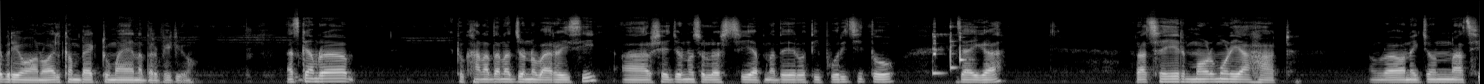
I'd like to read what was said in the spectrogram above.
everyone welcome back to my another video আজকে আমরা একটু খানা দানার জন্য বার হয়েছি, আর সেই জন্য চলে আসছি আপনাদের অতি পরিচিত জায়গা, রাজশাহীর মরমরিয়া হাট। আমরা অনেকজন আছি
